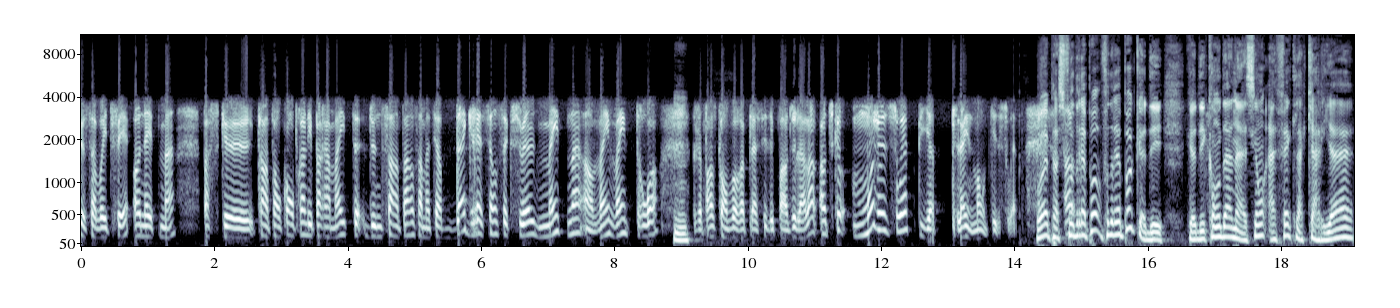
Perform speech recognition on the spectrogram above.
que ça va être fait, honnêtement, parce que quand on comprend les paramètres d'une sentence en matière d'agression sexuelle maintenant en 2023, je pense qu'on va replacer les pendules à l'heure. En tout cas, moi je le souhaite, puis il y a plein de monde qui le souhaite. Ouais, parce qu'il faudrait pas, faudrait pas que des que des condamnations affectent la carrière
